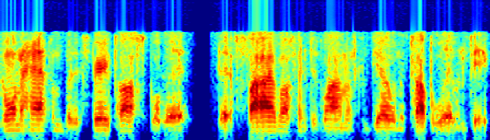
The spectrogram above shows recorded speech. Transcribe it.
going to happen, but it's very possible that that five offensive linemen could go in the top eleven picks.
